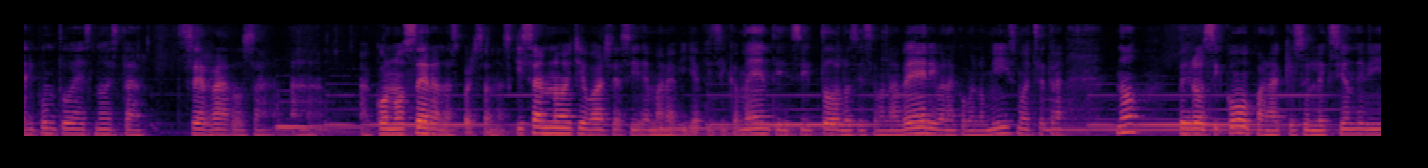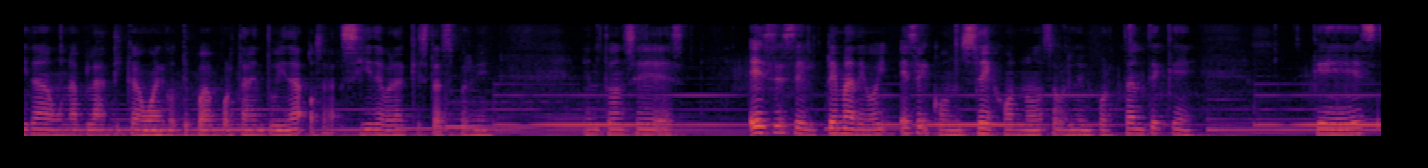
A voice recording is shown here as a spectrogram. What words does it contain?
El punto es no estar cerrados a, conocer a las personas. Quizá no a llevarse así de maravilla físicamente y decir todos los días se van a ver y van a comer lo mismo, etc. No, pero sí como para que su lección de vida, una plática o algo te pueda aportar en tu vida. O sea, sí, de verdad que está súper bien. Entonces, ese es el tema de hoy, es el consejo, ¿no? Sobre lo importante que que es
